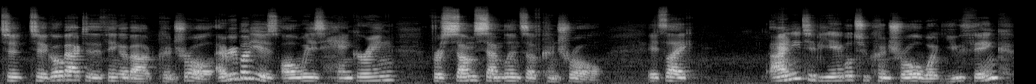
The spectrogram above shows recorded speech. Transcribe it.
to, to go back to the thing about control everybody is always hankering for some semblance of control it's like i need to be able to control what you think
